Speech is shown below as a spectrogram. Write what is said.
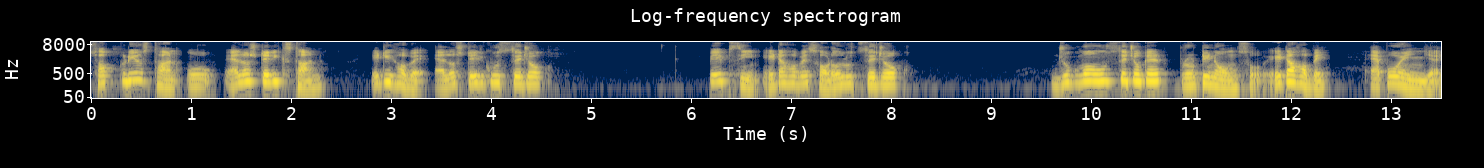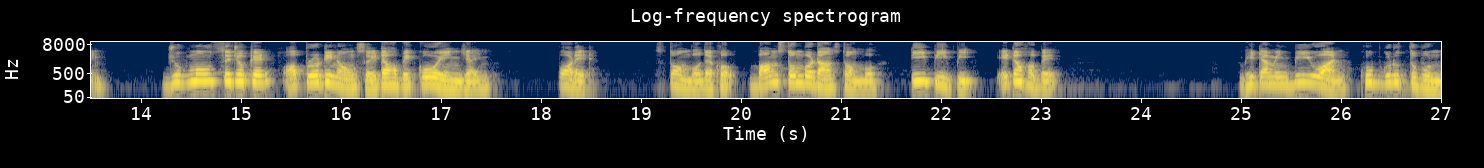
সক্রিয় স্থান ও অ্যালোস্টেরিক স্থান এটি হবে অ্যালোস্টেরিক উৎসেচক। পেপসিন, এটা হবে সরল উৎসেচক। যুগ্ম উৎসেচকের প্রোটিন অংশ, এটা হবে অ্যাপো এনজাইম যুগ্ম উৎসেচকের অপ্রোটিন অংশ, এটা হবে কো এনজাইম পরের স্তম্ভ, দেখো, বাম স্তম্ভ, ডান স্তম্ভ, টিপিপি, এটা হবে ভিটামিন বি ওয়ান, খুব গুরুত্বপূর্ণ,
